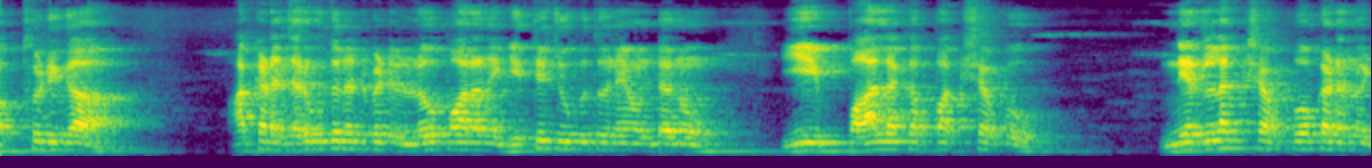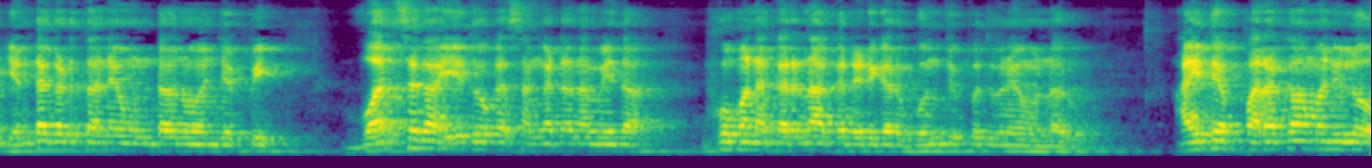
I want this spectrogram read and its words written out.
భక్తుడిగా అక్కడ జరుగుతున్నటువంటి లోపాలను ఎత్తి చూపుతూనే ఉంటాను. ఈ పాలక పక్షపు నిర్లక్ష్య పోకడను ఎండగడుతూనే ఉంటాను అని చెప్పి వరుసగా ఏదో ఒక సంఘటన మీద భూమన కరుణాకర్ రెడ్డి గారు గొంతిప్పుతూనే ఉన్నారు. అయితే పరకామణిలో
